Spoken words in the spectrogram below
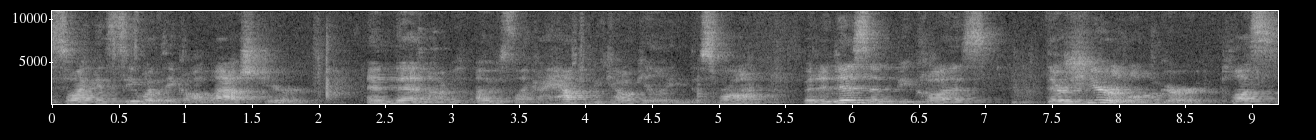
so I can see what they got last year. And then I was, I was like, I have to be calculating this wrong, but it isn't because they're here longer, plus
